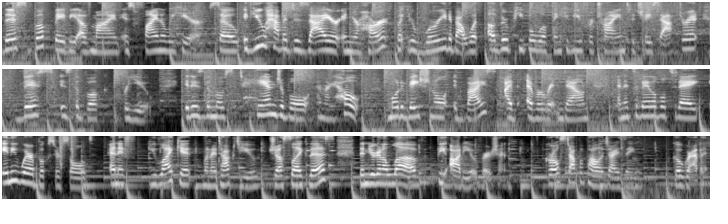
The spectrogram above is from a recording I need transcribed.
This book baby of mine is finally here. So if you have a desire in your heart, but you're worried about what other people will think of you for trying to chase after it, this is the book for you. It is the most tangible and I hope motivational advice I've ever written down. And it's available today anywhere books are sold. And if you like it when I talk to you just like this, then you're going to love the audio version. Girl, stop apologizing. Go grab it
